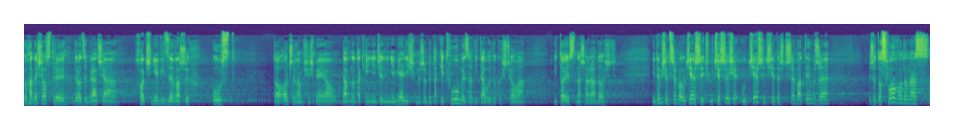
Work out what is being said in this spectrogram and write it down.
Kochane siostry, drodzy bracia, choć nie widzę waszych ust, to oczy wam się śmieją. Dawno takiej niedzieli nie mieliśmy, żeby takie tłumy zawitały do kościoła i to jest nasza radość. I tym się trzeba ucieszyć. Ucieszy się, ucieszyć się też trzeba tym, że, że to słowo do nas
